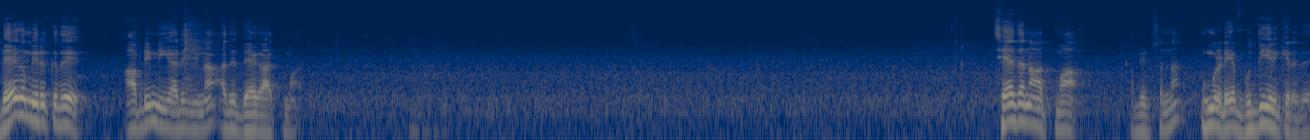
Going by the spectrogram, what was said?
தேகம் இருக்குது அப்படின்னு நீங்கள் அறிஞ்சிங்கன்னா அது தேகாத்மா. சேதனாத்மா அப்படின்னு சொன்னால் உங்களுடைய புத்தி இருக்கிறது.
